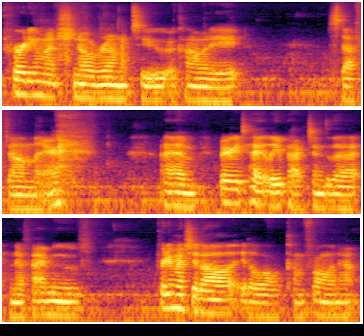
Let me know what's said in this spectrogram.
pretty much no room to accommodate stuff down there. I am very tightly packed into that, and if I move pretty much at all, it'll all come falling out.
